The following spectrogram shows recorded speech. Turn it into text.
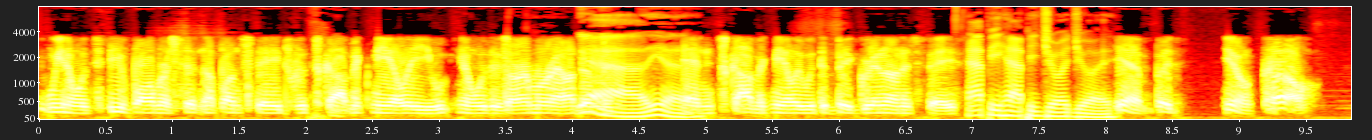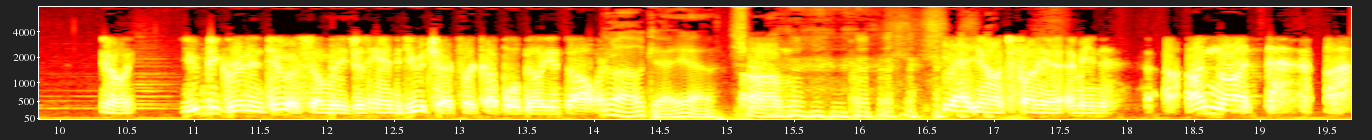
you know, with Steve Ballmer sitting up on stage with Scott McNealy, you know, with his arm around him, Yeah, and, yeah. and Scott McNealy with the big grin on his face. Happy, happy, joy, joy. Yeah, but you know, Carl, you know, you'd be grinning too if somebody just handed you a check for a couple of billion dollars. Well, okay, yeah, sure. Um, yeah, you know, it's funny. I mean, I'm not. Uh,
